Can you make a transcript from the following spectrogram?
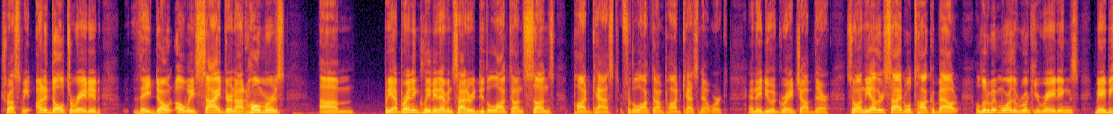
trust me unadulterated. They don't always side. They're not homers. Um, but yeah, Brendan Clean and Evan Sidery do the Locked On Suns podcast for the Locked On Podcast Network, and they do a great job there. So on the other side, we'll talk about a little bit more of the rookie ratings, maybe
